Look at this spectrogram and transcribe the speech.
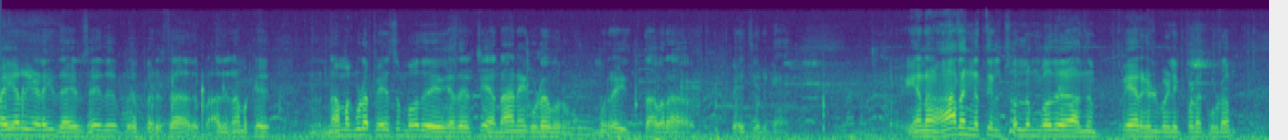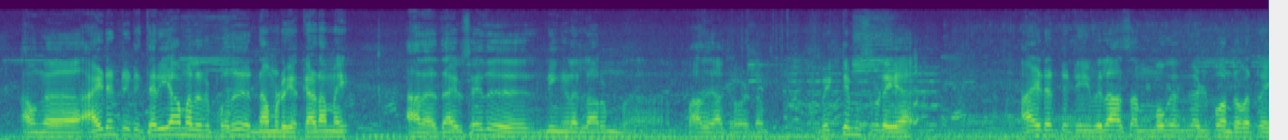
பெயர்களை தயவுசெய்து செய்து பெருசாக அது அது நமக்கு நம்ம கூட பேசும்போது எதர்ச்சியாக நானே கூட ஒரு முறை தவறாக பேசியிருக்கேன். ஏன்னா ஆதங்கத்தில் சொல்லும்போது அந்த பெயர்கள் வெளிப்படக்கூடும். அவங்க ஐடென்டிட்டி தெரியாமல் இருப்பது நம்முடைய கடமை அதை தயவுசெய்து நீங்கள் எல்லாரும் பாதுகாக்க வேண்டும் விக்டிம்ஸுடைய ஐடென்டிட்டி விலாசம் முகங்கள் போன்றவற்றை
